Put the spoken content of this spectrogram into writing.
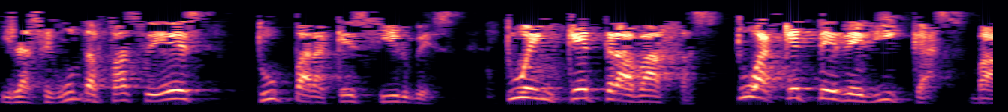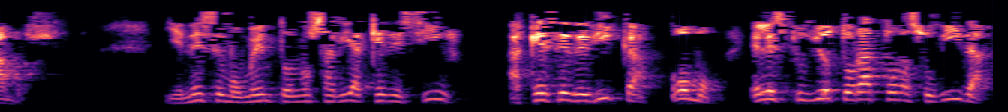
y la segunda fase es, ¿tú para qué sirves? ¿Tú en qué trabajas? ¿Tú a qué te dedicas? Vamos. Y en ese momento no sabía qué decir. ¿A qué se dedica? ¿Cómo? Él estudió Torah toda su vida.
